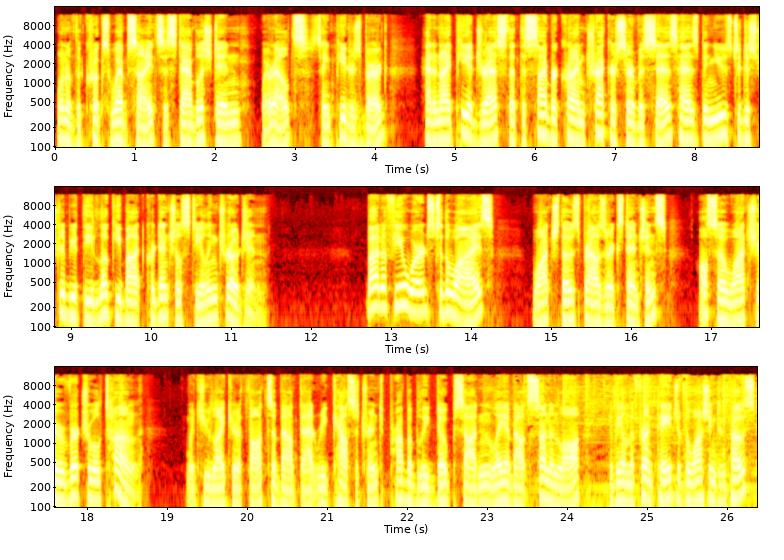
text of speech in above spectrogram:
One of the crook's websites, established in, where else, St. Petersburg, had an IP address that the Cybercrime Tracker Service says has been used to distribute the Lokibot credential stealing Trojan. But a few words to the wise watch those browser extensions. Also, watch your virtual tongue. Would you like your thoughts about that recalcitrant, probably dope sodden layabout son in law to be on the front page of the Washington Post?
